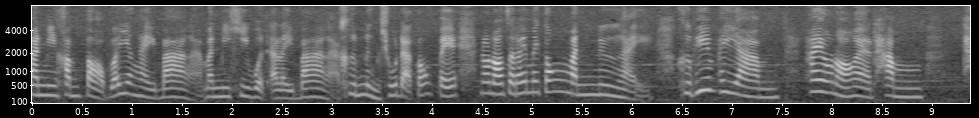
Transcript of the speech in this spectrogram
มันมีคำตอบว่ายังไงบ้างอะมันมีคีย์เวิร์ดอะไรบ้างอะคือหนึ่งชุดอะต้องเป๊ะ น้องๆจะได้ไม่ต้องมันเหนื่อย คือพี่พยายามให้น้องๆอะทำท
